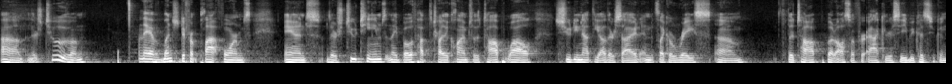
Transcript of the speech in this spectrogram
Um, and there's two of them, and they have a bunch of different platforms. And there's two teams, and they both have to try to climb to the top while shooting at the other side. And it's like a race um, to the top, but also for accuracy because you can,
